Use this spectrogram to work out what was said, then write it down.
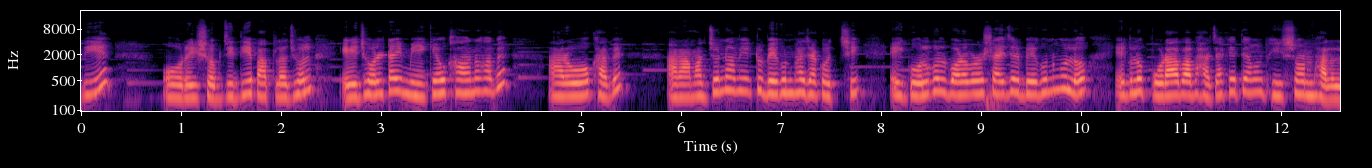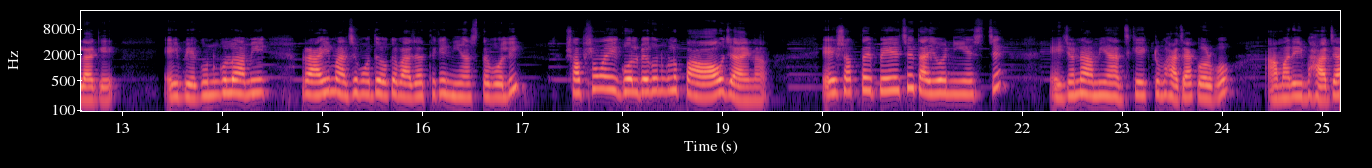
দিয়ে ওর এই সবজি দিয়ে পাতলা ঝোল। এই ঝোলটাই মেয়েকেও খাওয়ানো হবে আর ও খাবে। আর আমার জন্য আমি একটু বেগুন ভাজা করছি। এই গোল গোল বড় বড় সাইজের বেগুনগুলো, এগুলো পোড়া বা ভাজা খেতে আমার ভীষণ ভালো লাগে। এই বেগুনগুলো আমি প্রায়ই মাঝে মধ্যে ওকে বাজার থেকে নিয়ে আসতে বলি। সবসময় এই গোল বেগুনগুলো পাওয়াও যায় না। এই সপ্তাহে পেয়েছে, তাই ও নিয়ে এসছে। এই জন্য আমি আজকে একটু ভাজা করব। আমার এই ভাজা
